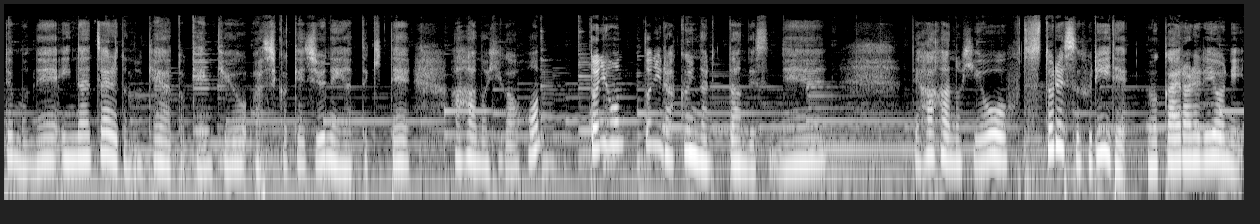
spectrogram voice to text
でもねインナーチャイルドのケアと研究を足掛け10年やってきて母の日が本当に本当に楽になったんですね。で母の日をストレスフリーで迎えられるように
